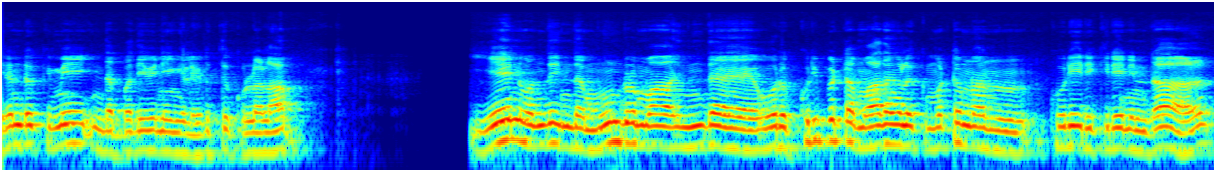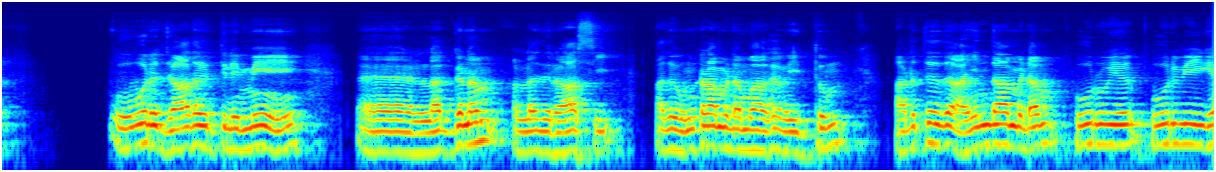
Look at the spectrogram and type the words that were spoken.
இரண்டுக்குமே இந்த பதிவை நீங்கள் எடுத்துக்கொள்ளலாம் ஏன் வந்து இந்த மூன்று மா இந்த ஒரு குறிப்பிட்ட மாதங்களுக்கு மட்டும் நான் கூறியிருக்கிறேன் என்றால் ஒவ்வொரு ஜாதகத்திலுமே லக்னம் அல்லது ராசி அது ஒன்றாம் இடமாக வைத்தும் அடுத்தது ஐந்தாம் இடம் பூர்வீக பூர்வீக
